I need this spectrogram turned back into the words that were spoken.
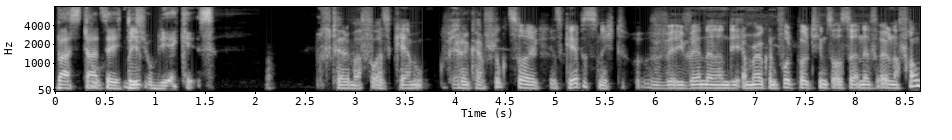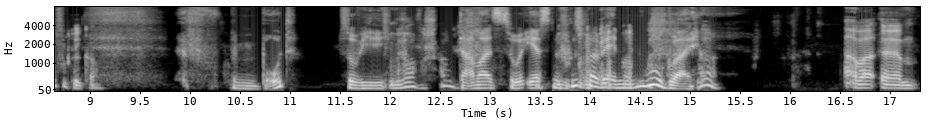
Was tatsächlich um die Ecke ist. Stell dir mal vor, es käme, wäre kein Flugzeug. Es gäbe es nicht. Wie wären dann die American Football Teams aus der NFL nach Frankfurt gekommen? Mit dem Boot. So wie Ja, damals zur ersten Fußball-WM in Uruguay. Aber ähm,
